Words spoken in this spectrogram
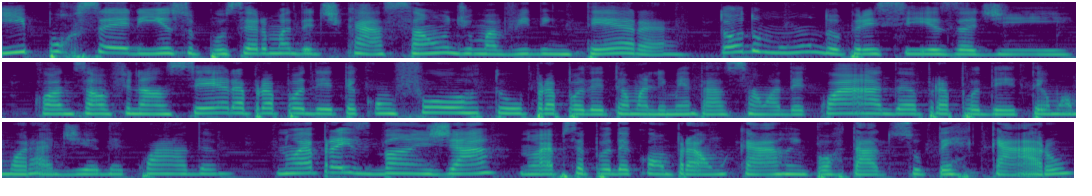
E por ser isso, por ser uma dedicação de uma vida inteira, todo mundo precisa de condição financeira para poder ter conforto, para poder ter uma alimentação adequada, para poder ter uma moradia adequada. Não é para esbanjar, não é para você poder comprar um carro importado super caro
